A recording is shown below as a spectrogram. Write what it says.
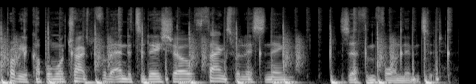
Probably a couple more tracks before the end of today's show. Thanks for listening. It's FM4 Unlimited.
